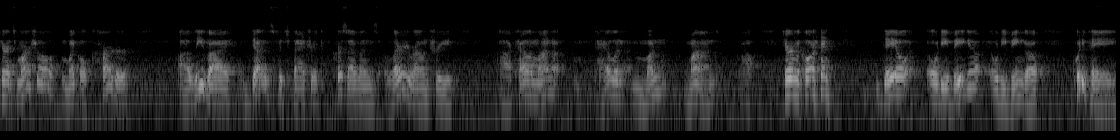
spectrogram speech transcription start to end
Terrace Marshall, Michael Carter, uh, Levi, Dez Fitzpatrick, Chris Evans, Larry Rountree, uh, Kylan, Mon- Kylan Mon- Mond, wow. Terry McLaurin, Dayo Odeyingbo, Odeyingbo, Quiddipe,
